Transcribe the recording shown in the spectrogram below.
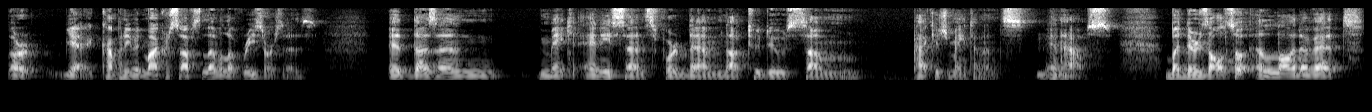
or yeah, a company with Microsoft's level of resources, it doesn't make any sense for them not to do some package maintenance mm-hmm. in house. But there's also a lot of it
